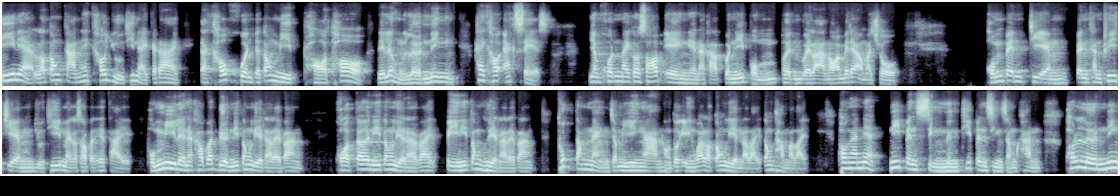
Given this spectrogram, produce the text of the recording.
นี้เนี่ยเราต้องการให้เขาอยู่ที่ไหนก็ได้ แต่เขาควรจะต้องมี portal ในเรื่องของ learning ให้เขา access อย่างคน Microsoft เองเนี่ยนะครับวันนี้ผมเพิ่นเวลาน้อยไม่ได้เอามาโชว์ ผมเป็น GM เป็น Country GM อยู่ที่ Microsoft ประเทศไทย ผมมีเลยนะครับว่าเดือนนี้ต้องเรียนอะไรบ้าง ควอเตอร์นี้ต้องเรียนอะไรบ้างปีนี้ต้องเรียนอะไรบ้าง ทุกตำแหน่งจะมีงานของตัวเองว่าเราต้องเรียนอะไรต้องทำอะไร เพราะงั้นเนี่ยนี่เป็นสิ่งหนึ่งที่เป็นสิ่งสำคัญ เพราะ learning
